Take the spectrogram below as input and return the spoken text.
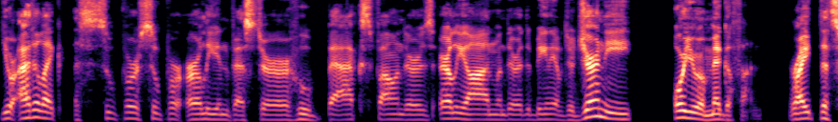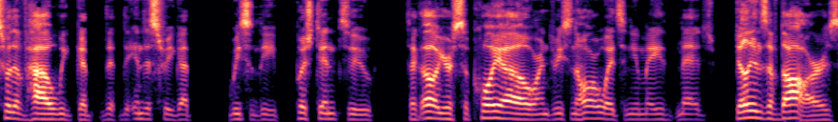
you're either like a super, super early investor who backs founders early on when they're at the beginning of their journey, or you're a mega fund, right? That's sort of how we got the, the industry got recently pushed into. It's like, oh, you're Sequoia or Andreessen Horowitz and you made manage billions of dollars.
